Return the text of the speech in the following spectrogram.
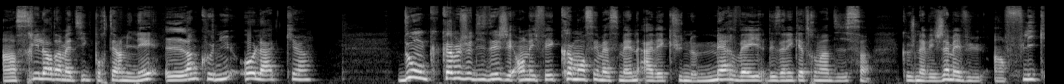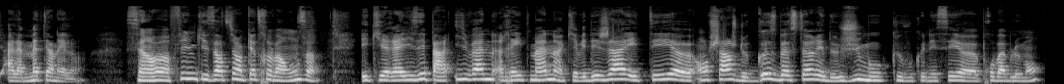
un thriller dramatique pour terminer, L'inconnu au lac. Donc, comme je disais, j'ai en effet commencé ma semaine avec une merveille des années 90 que je n'avais jamais vue, un flic à la maternelle. C'est un, film qui est sorti en 91 et qui est réalisé par Ivan Reitman, qui avait déjà été euh, en charge de Ghostbusters et de Jumeaux, que vous connaissez euh, probablement.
